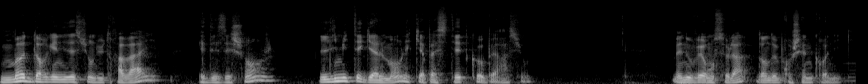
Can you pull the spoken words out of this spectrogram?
ou modes d'organisation du travail et des échanges, limite également les capacités de coopération. Mais nous verrons cela dans de prochaines chroniques.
